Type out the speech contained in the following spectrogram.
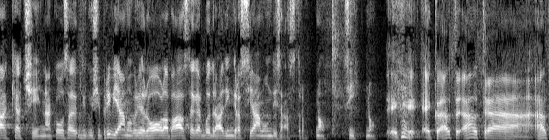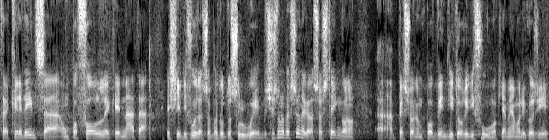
anche a cena, cosa di cui ci priviamo perché no, la pasta, i carboidrati, ingrassiamo, un disastro. No, sì, no. ecco, altra, altra, credenza un po' folle che è nata e si è diffusa soprattutto sul web. Ci sono persone che la sostengono, uh, persone un po' venditori di fumo, chiamiamoli così.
